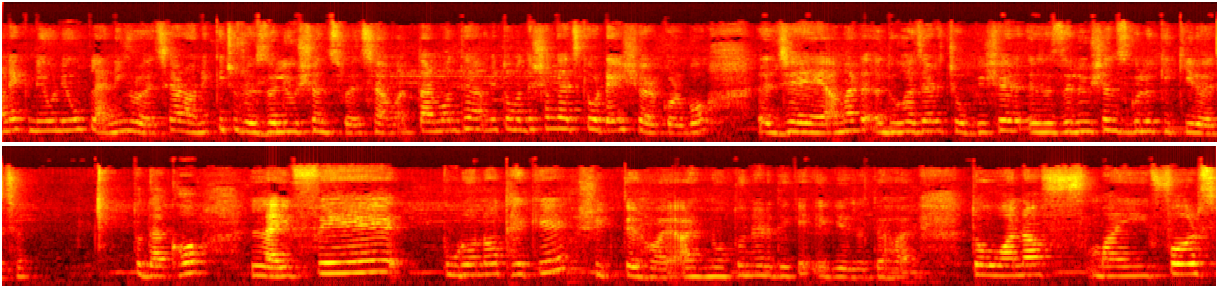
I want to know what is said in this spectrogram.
অনেক নিউ নিউ প্ল্যানিং রয়েছে আর অনেক কিছু রেজলিউশনস রয়েছে আমার। তার মধ্যে আমি তোমাদের সঙ্গে আজকে ওটাই শেয়ার করব, যে আমার দু হাজার চব্বিশের রেজলিউশনসগুলো কী কী রয়েছে। তো দেখো লাইফে পুরনো থেকে শিখতে হয় আর নতুনের দিকে এগিয়ে যেতে হয়। তো one of my first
